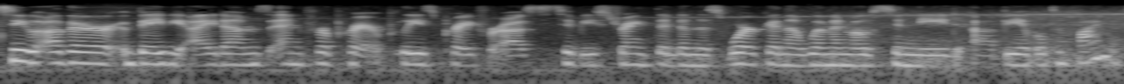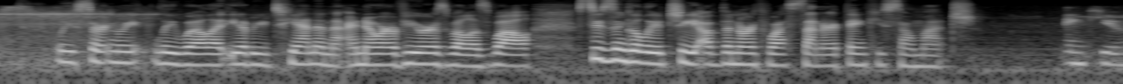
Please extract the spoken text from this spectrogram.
to other baby items, and for prayer. Please pray for us to be strengthened in this work and the women most in need uh, be able to find us. We certainly will at EWTN, and I know our viewers will as well. Susan Gallucci of the Northwest Center, thank you so much. Thank you.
